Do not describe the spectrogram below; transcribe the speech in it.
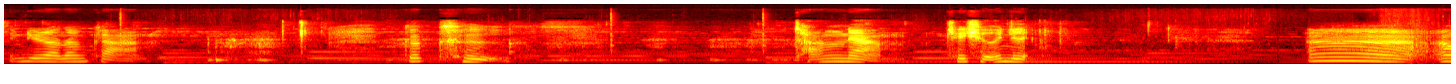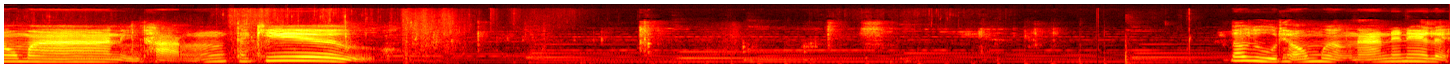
สิ่งที่เราต้องการ ก็คือทั้งน้ำเฉยๆนี่แหละอ่า เอามาหนึ่งถัง thank you เราอยู่แถวเหมืองน้ำแน่ๆเลย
